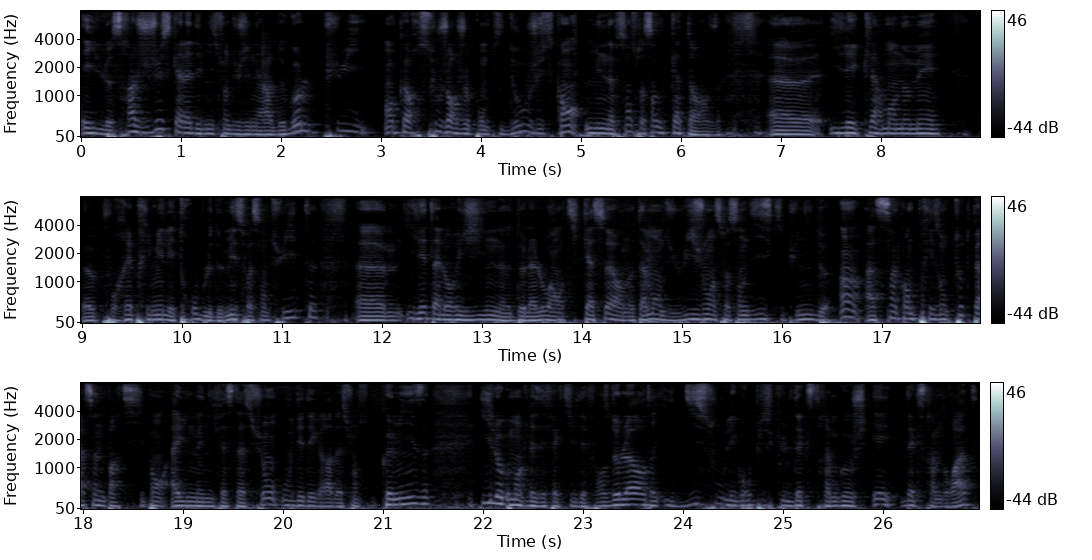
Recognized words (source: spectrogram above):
et il le sera jusqu'à la démission du général de Gaulle, puis encore sous Georges Pompidou jusqu'en 1974. Euh, il est clairement nommé euh, pour réprimer les troubles de mai 68. Euh, il est à l'origine de la loi anti-casseurs, notamment du 8 juin 70, qui punit de 1 à 5 ans de prison toute personne participant à une manifestation où des dégradations sont commises. Il augmente les effectifs des forces de l'ordre, il dissout les groupuscules d'extrême gauche et d'extrême droite.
